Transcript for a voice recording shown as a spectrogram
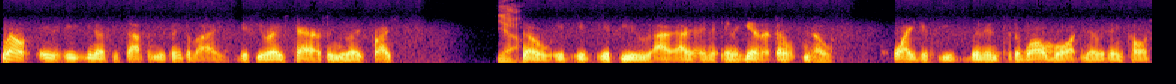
Well, it, it, you know, if you stop and you think about it, if you raise tariffs and you raise prices. Yeah. So if if, if you, I, I and, and again, I don't know quite if you went into the Walmart and everything cost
